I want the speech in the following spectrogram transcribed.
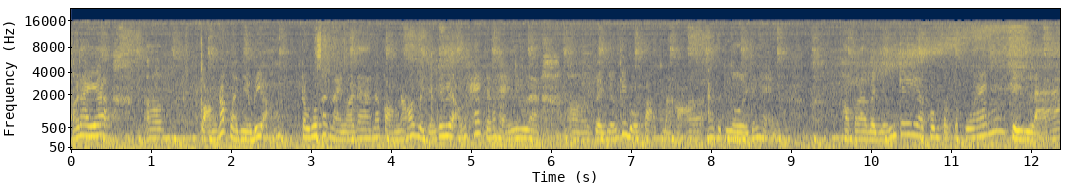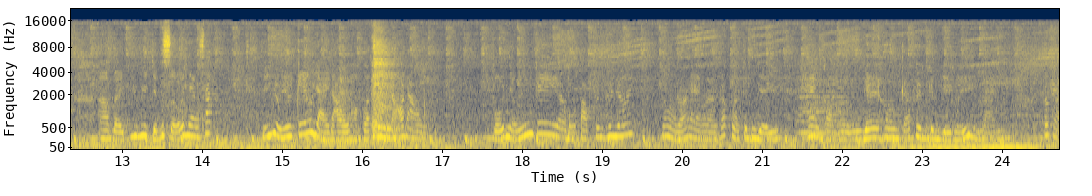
ở đây á uh, còn rất là nhiều bí ẩn trong cuốn sách này. Ngoài ra nó còn nói về những cái bí ẩn khác chẳng hạn như là uh, về những cái bộ tộc mà họ ăn thịt người chẳng hạn hoặc là về những cái phong tục tập quán kỳ lạ uh, về như chỉnh sửa nhan sắc. Ví dụ như kéo dài đầu hoặc là thu nhỏ đầu của những cái bộ tộc trên thế giới nó rõ ràng là rất là kinh dị. Hay còn ghê hơn cả phim kinh dị mỹ hiện đại rất là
